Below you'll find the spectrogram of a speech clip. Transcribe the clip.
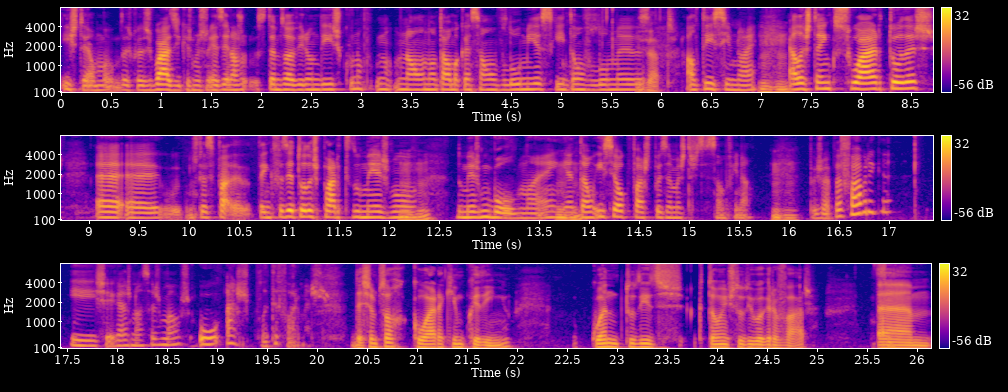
isto é uma das coisas básicas, mas quer dizer, nós, se estamos a ouvir um disco, não, não, não está uma canção a um volume e a seguinte a um volume Exato. altíssimo, não é? Elas têm que soar todas, uh, uh, têm que fazer todas parte do mesmo, do mesmo bolo, não é? E então isso é o que faz depois a masterização final. Depois vai para a fábrica e chega às nossas mãos ou às plataformas. Deixa-me só recuar aqui um bocadinho. Quando tu dizes que estão em estúdio a gravar, um,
